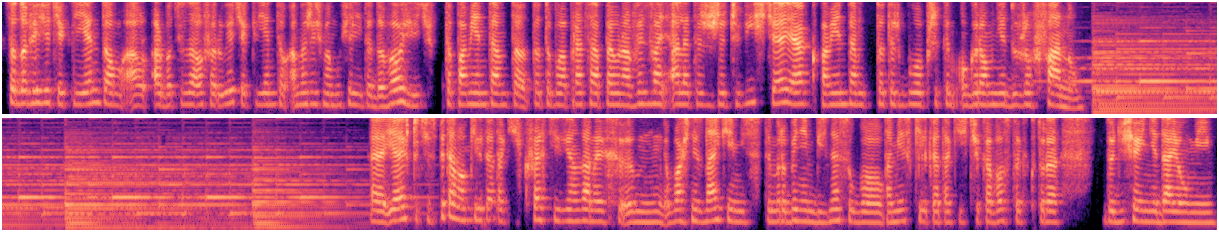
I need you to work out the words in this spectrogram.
co dowieziecie klientom albo co zaoferujecie klientom, a my żeśmy musieli to dowozić, to pamiętam, to, to, to była praca pełna wyzwań, ale też rzeczywiście, jak pamiętam, to też było przy tym ogromnie dużo fanu. Ja jeszcze Cię spytam o kilka takich kwestii związanych właśnie z Nike'iem i z tym robieniem biznesu, bo tam jest kilka takich ciekawostek, które do dzisiaj nie dają mi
